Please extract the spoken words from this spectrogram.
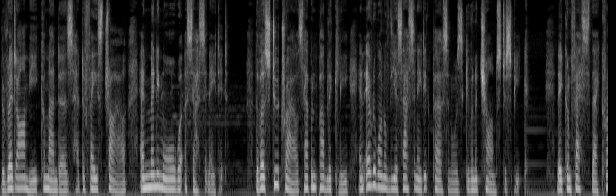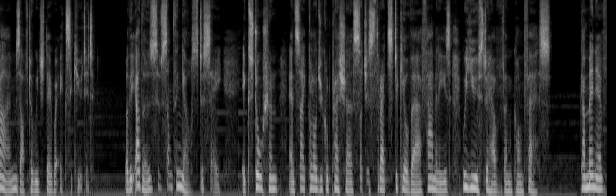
The Red Army commanders had to face trial and many more were assassinated. The first two trials happened publicly and every one of the assassinated person was given a chance to speak. They confessed their crimes after which they were executed. But the others have something else to say. Extortion and psychological pressure such as threats to kill their families were used to have them confess. Kamenev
